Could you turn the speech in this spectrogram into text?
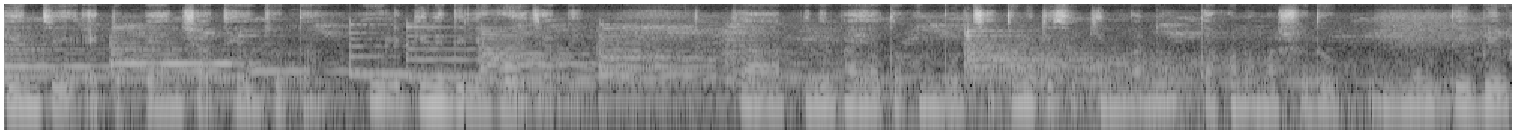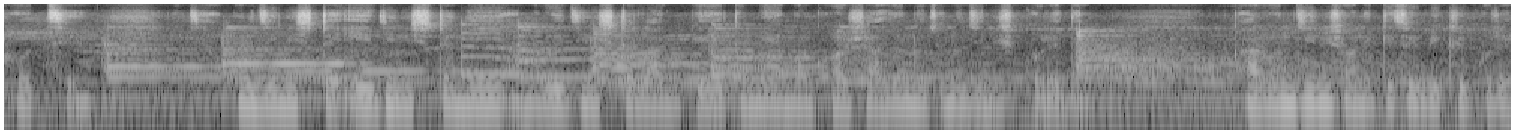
গেঞ্জি, একটা প্যান্ট, সাথে জুতা, এগুলি কিনে দিলে হয়ে যাবে। তা আপনাদের ভাইয়া তখন বলছে, তুমি কিছু কিনবা না? তখন আমার শুধু মুখ দিয়ে বের হচ্ছে যে আমার জিনিসটা, এই জিনিসটা নেই, আমার ওই জিনিসটা লাগবে, তুমি আমার ঘর সাজানোর জন্য জিনিস করে দাও। কারণ জিনিস অনেক কিছুই বিক্রি করে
